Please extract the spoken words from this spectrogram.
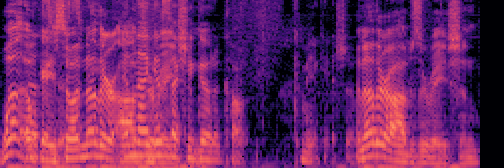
Well, okay. So just me. another And I guess that could go to co- communication. Another observation.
